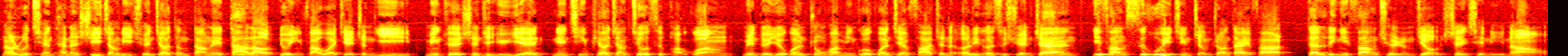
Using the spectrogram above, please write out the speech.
纳入前台南市议长李全教等。党内大佬又引发外界争议，名嘴甚至预言年轻票将就此跑光。面对有关中华民国关键发展的二零二四选战，一方似乎已经整装待发，但另一方却仍旧深陷泥淖。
